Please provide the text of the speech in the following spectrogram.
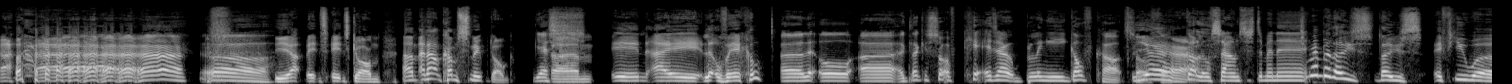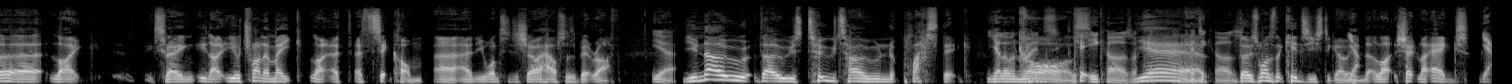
Oh, yeah, it's it's gone. Um, and out comes Snoop Dogg. Yes. um, in a little vehicle. a little, uh, like a sort of kitted out blingy golf cart. Sort of thing. Yeah. got a little sound system in it. Do you remember those those? If you were like saying, you know, you were trying to make like a, a sitcom uh, and you wanted to show a house was a bit rough. Yeah, You know those two tone plastic yellow and cars. red kitty cars, or yeah, kitty cars. those ones that kids used to go Yeah. in that are like shaped like eggs. yeah,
